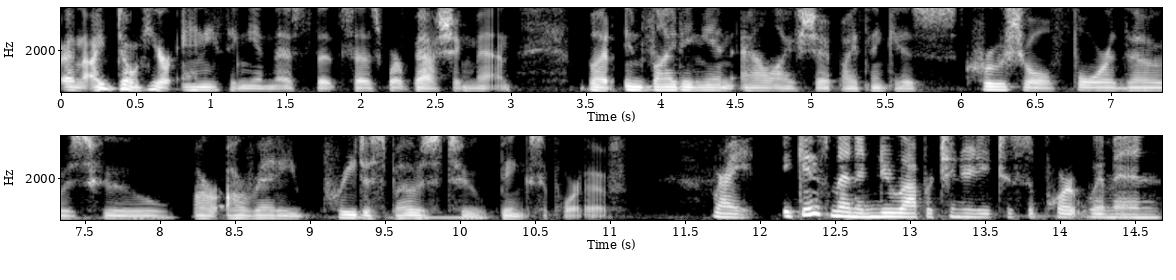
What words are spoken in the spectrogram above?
and I don't hear anything in this that says we're bashing men, but inviting in allyship, I think, is crucial for those who are already predisposed to being supportive. Right. It gives men a new opportunity to support women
